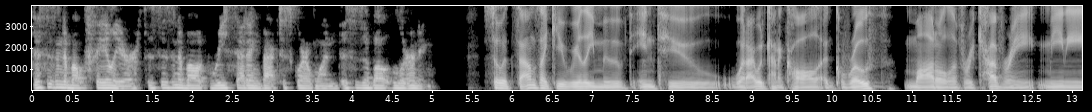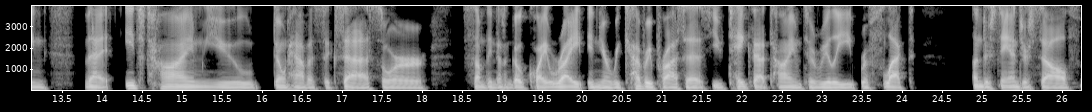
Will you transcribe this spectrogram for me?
this isn't about failure. This isn't about resetting back to square one. This is about learning. So it sounds like you really moved into what I would kind of call a growth model of recovery, meaning that each time you don't have a success or something doesn't go quite right in your recovery process, you take that time to really reflect, understand yourself,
